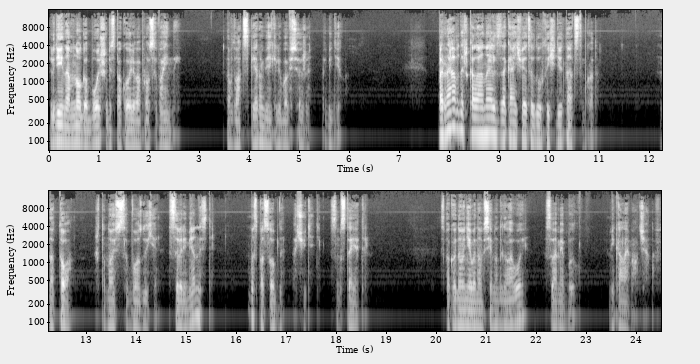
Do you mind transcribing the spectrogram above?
людей намного больше беспокоили вопросы войны. Но в 21 веке любовь все же победила. Правда, шкала анализа заканчивается в 2019 году. Но то, что носится в воздухе современности, мы способны ощутить самостоятельно. Спокойного неба нам всем над головой. С вами был Николай Молчанов.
